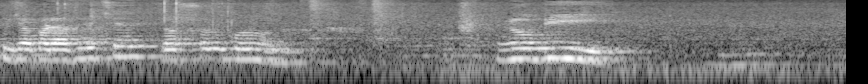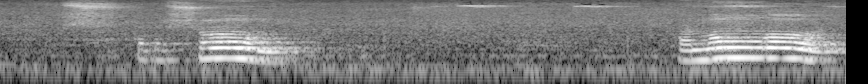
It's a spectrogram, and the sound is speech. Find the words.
পূজা করা হয়েছে, দর্শন করুন। রবি সোম মঙ্গল।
